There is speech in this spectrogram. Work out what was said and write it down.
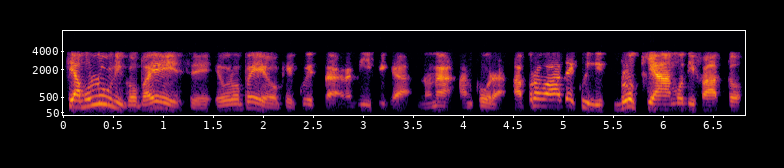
siamo l'unico paese europeo che questa ratifica non ha ancora approvata e quindi blocchiamo di fatto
